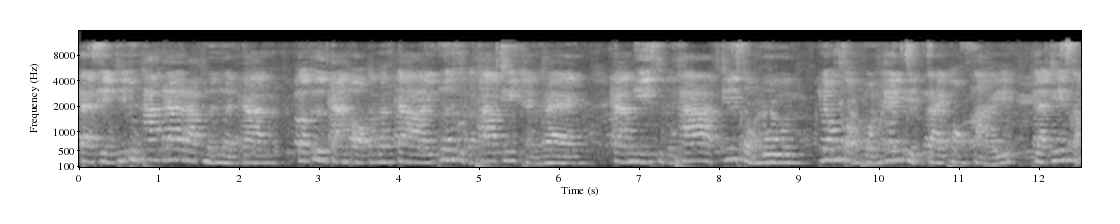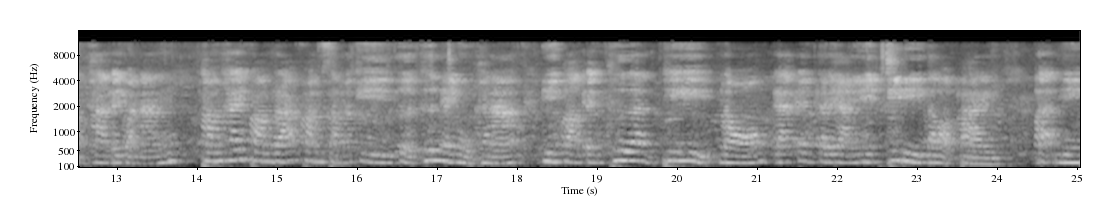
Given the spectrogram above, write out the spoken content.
แต่สิ่งที่ทุกท่านได้รับเหมือนเหมือนกัน ก็คือการออกกำลังกายเพื่อสุขภาพที่แข็งแรง การมีสุขภาพที่สมบูรณ์ย่อมส่งผลให้จิตใจผ่องใส และที่สำคัญไปกว่านั้นทำให้ความรักความสามัคคีเกิดขึ้นในหมู่คณะ มีความเป็นเพื่อนพี่น้องและเป็นกัลยาณมิตรที่ดีตลอดไปบัดนี้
